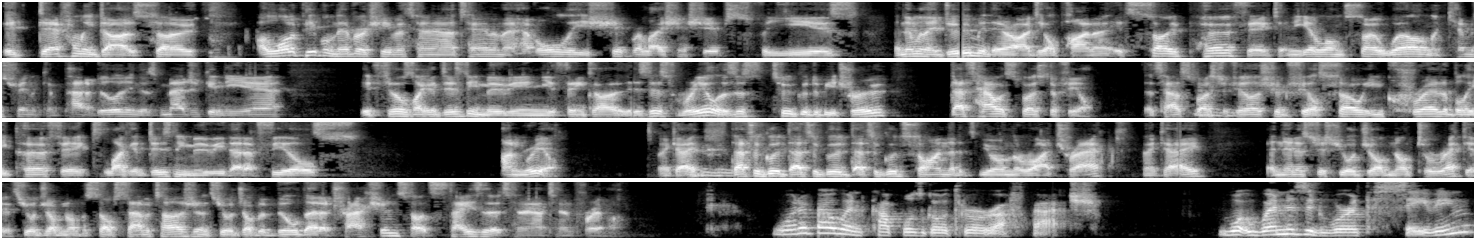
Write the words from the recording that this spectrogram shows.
It definitely does. So a lot of people never achieve a 10 out of 10 and they have all these shit relationships for years. And then when they do meet their ideal partner, it's so perfect and you get along so well and the chemistry and the compatibility and there's magic in the air. It feels like a Disney movie and you think, oh, is this real? Is this too good to be true? That's how it's supposed to feel. That's how it's supposed to feel. It should feel so incredibly perfect, like a Disney movie, that it feels unreal. Okay, mm-hmm. that's a good that's a good that's a good sign that you're on the right track. Okay, and then it's just your job not to wreck it. It's your job not to self sabotage, and it's your job to build that attraction so it stays at a ten out of ten forever. What about when couples go through a rough patch? What when is it worth saving?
